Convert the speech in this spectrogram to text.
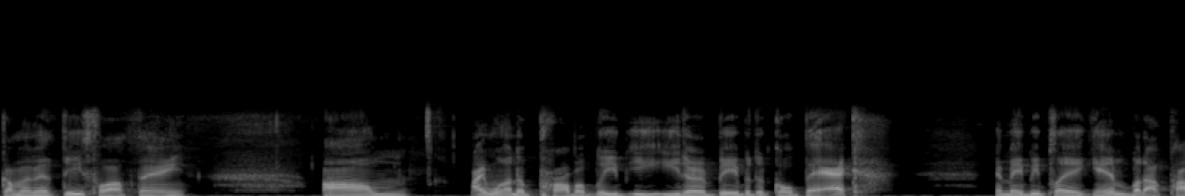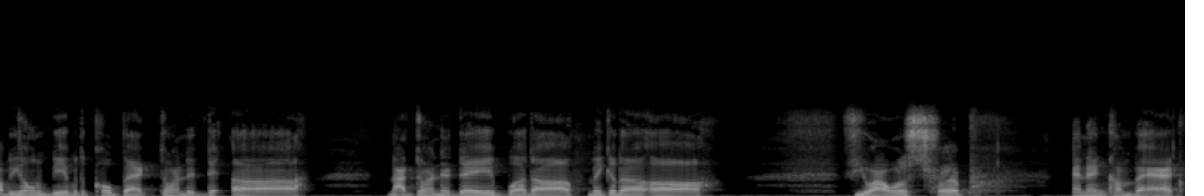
government default thing. Um, I want to probably be either be able to go back and maybe play again, but I'll probably only be able to go back during the day, uh, not during the day, but uh, make it a uh, few hours trip and then come back,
